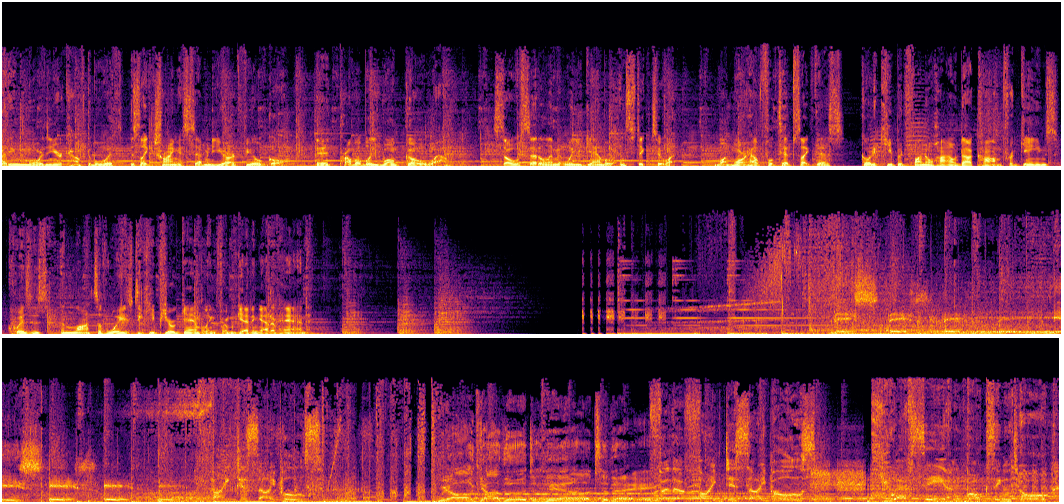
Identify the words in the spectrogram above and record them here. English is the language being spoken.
Betting more than you're comfortable with is like trying a 70 yard field goal. It probably won't go well. So set a limit when you gamble and stick to it. Want more helpful tips like this? Go to keepitfunohio.com for games, quizzes, and lots of ways to keep your gambling from getting out of hand. This, this, this is, is, is, is Fight Disciples. We are gathered here today. For the Fight Disciples. UFC and boxing talk.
